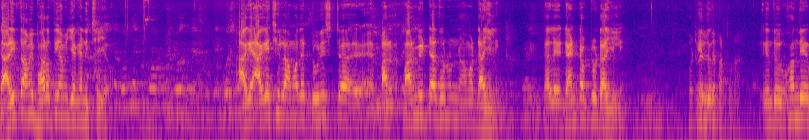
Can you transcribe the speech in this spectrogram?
গাড়ি তো আমি ভারতীয় আমি যেখানে ইচ্ছে যাও। আগে আগে ছিল আমাদের ট্যুরিস্ট পারমিটটা ধরুন আমার দার্জিলিং। তাহলে গ্যাংটক টু দার্জিলিং। কিন্তু- যেতে পারতো না। কিন্তু ওখান দিয়ে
